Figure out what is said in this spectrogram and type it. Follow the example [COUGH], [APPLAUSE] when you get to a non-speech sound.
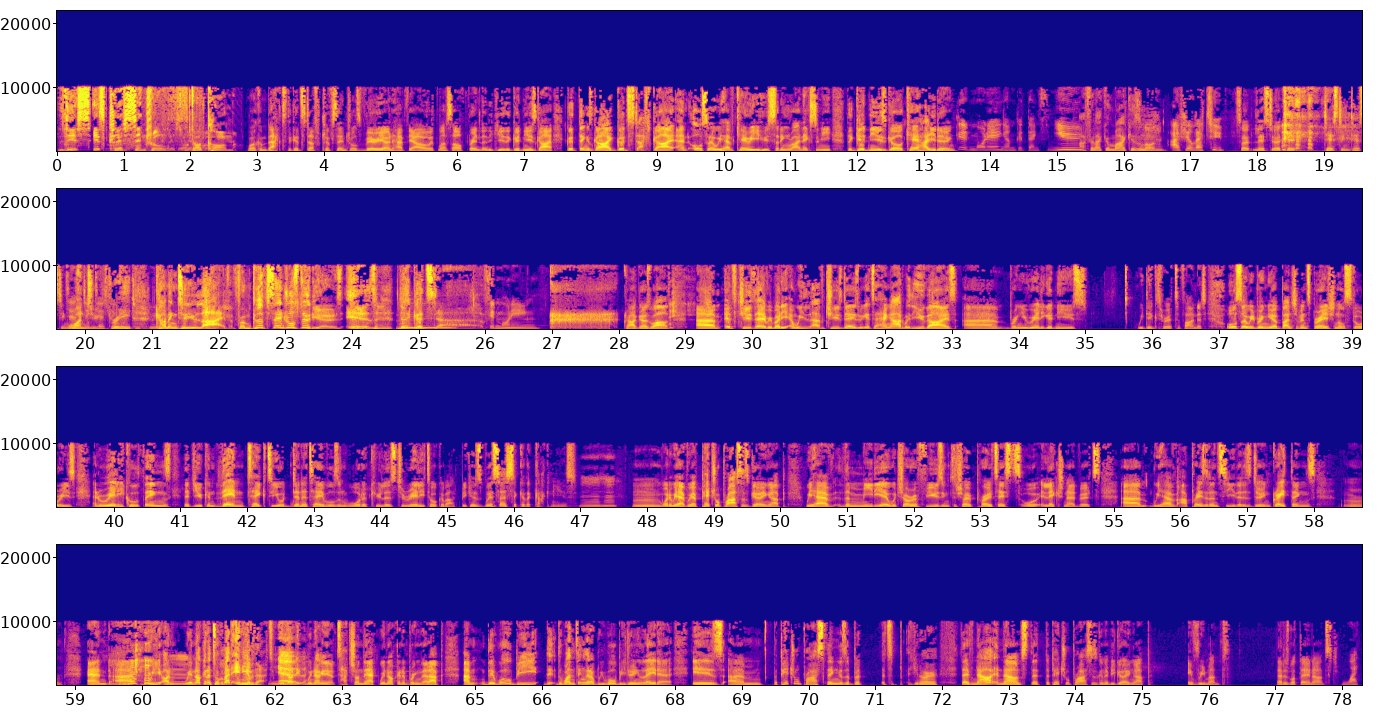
This is CliffCentral.com. Welcome back to the good stuff, Cliff Central's very own happy hour with myself, Brent Lindeque, the good news guy, good things guy, good stuff guy, and also we have Kerri who's sitting right next to me, the good news girl. Kerri, how are you doing? Good morning. I'm good, thanks. And you? I feel like your mic isn't on. I feel that too. So let's do a te- [LAUGHS] testing, testing. Testing, One, two, testing, three. one, two, three. Coming to you live from Cliff Central Studios is the good stuff. Good morning. [LAUGHS] crowd goes wild. Um, it's Tuesday, everybody, and we love Tuesdays. We get to hang out with you guys, um, bring you really good news. We dig through it to find it. Also, we bring you a bunch of inspirational stories and really cool things that you can then take to your dinner tables and water coolers to really talk about because we're so sick of the cuck news. Mm, what do we have? We have petrol prices going up. We have the media which are refusing to show protests or election adverts. Um, we have our presidency that is doing great things. Mm. And uh, [LAUGHS] we are we're not going to talk about any of that. No. We're not, we're not going to touch on that. We're not going to bring that up. Um, there will be the, the one thing that we will be doing later is um, the petrol price thing is a bit. It's you know they've now announced that the petrol price is going to be going up every month. That is what they announced. What?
